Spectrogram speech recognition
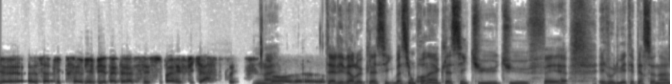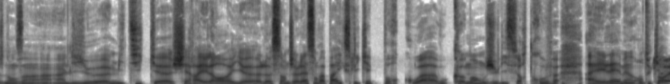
euh, s'applique très bien, puis est intéressant, c'est super efficace. Tu sais. ouais. euh, T'es allé vers le classique. Bah, si on prenait un classique, tu, tu fais évoluer tes personnages dans un, un, un lieu euh, mythique, euh, cher à Elroy, Los Angeles. On va pas expliquer pourquoi ou comment Julie se retrouve à LA, mais en tout cas, ouais.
